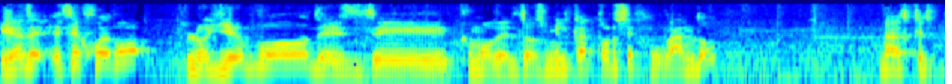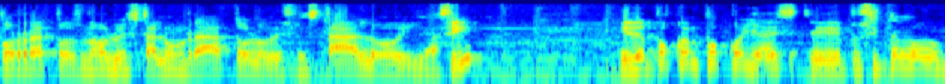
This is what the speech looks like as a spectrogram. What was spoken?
Y ese juego lo llevo desde como del 2014 jugando. Nada es que es por ratos, ¿no? Lo instalo un rato, lo desinstalo y así. Y de poco en poco ya, este, pues sí tengo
